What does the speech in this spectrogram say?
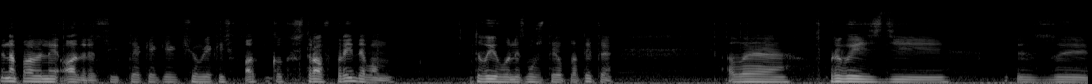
не на правильний адрес. І так як якщо якийсь штраф прийде вам, то ви його не зможете оплатити. Але при виїзді з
